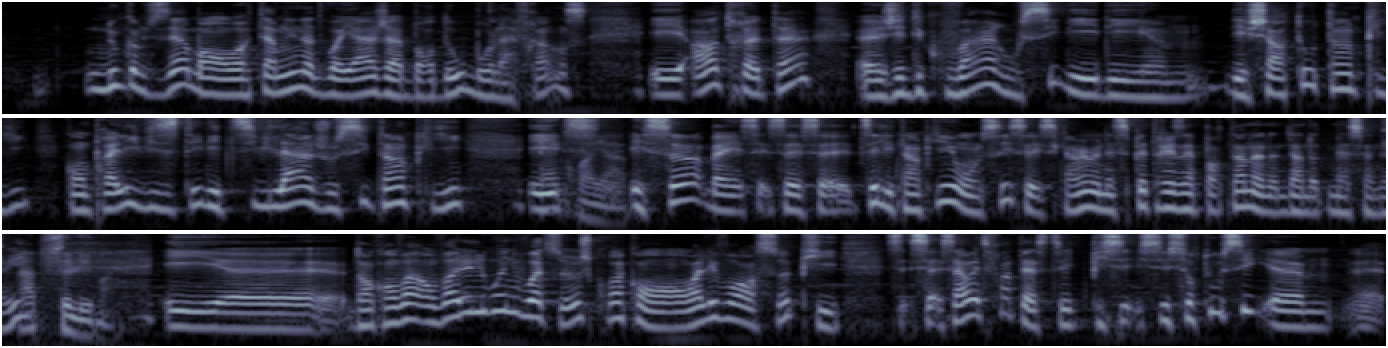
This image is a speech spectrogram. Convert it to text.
nous, comme je disais, bon, on va terminer notre voyage à Bordeaux pour la France. Et entre-temps, euh, j'ai découvert aussi des, des, euh, des châteaux templiers qu'on pourrait aller visiter, des petits villages aussi templiers. Et, Incroyable. Et ça, ben, c'est, les templiers, on le sait, c'est, quand même un aspect très important dans, notre- dans notre maçonnerie. Absolument. Et euh, donc, on va, on va aller louer une voiture. Je crois qu'on on va aller voir ça. Puis, ça, ça va être fantastique. Puis, c'est surtout aussi,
